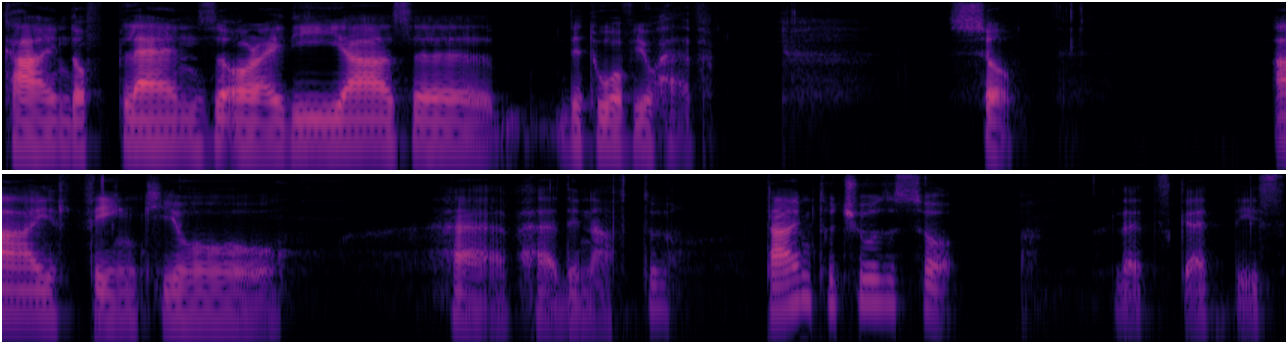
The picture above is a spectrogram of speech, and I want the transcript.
kind of plans or ideas uh, the two of you have. So, I think you have had enough to, time to choose, so let's get this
